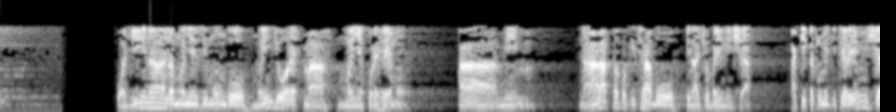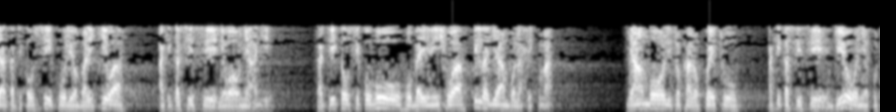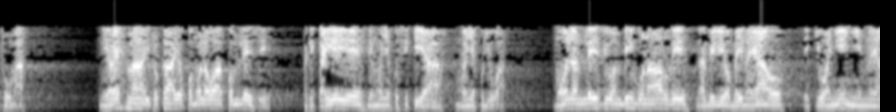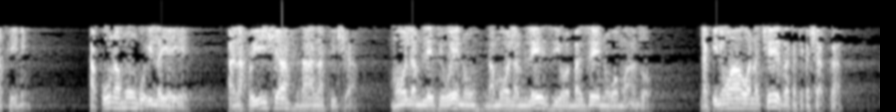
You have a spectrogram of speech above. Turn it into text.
Kwa jina la mwenyezi mungu mwingi wa rehema mwenye kurehemu. Amim na hapa kwa kitabu kinachobainisha hakika tumekiteremsha katika usiku uliobarikiwa hakika sisi ni waonyaji. Katika usiku huu hubainishwa kila jambo la hikma. Jambo litokalo kwetu hakika sisi ndiyo wenye kutuma. Ni rehema itokayo kwa mola wako mlezi hakika yeye ni mwenye kusikia mwenye kujua. Mola mlezi wa mbingu na ardhi na viliyo baina yao ikiwa nyinyi mna yakini hakuna mungu ila yeye. Anahuisha na anafisha. Mola mlezi wenu na mola mlezi wa baba zenu wa mwanzo. Lakini wao wanacheza katika shaka.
